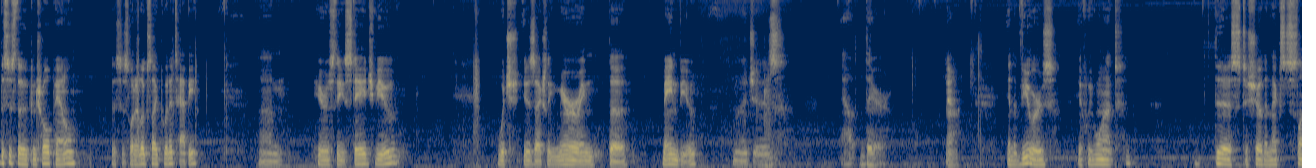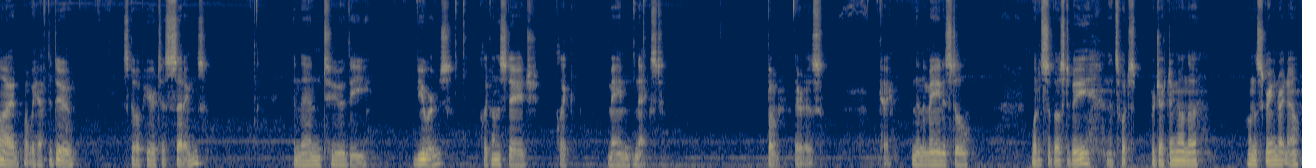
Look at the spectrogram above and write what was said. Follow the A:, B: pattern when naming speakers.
A: this is the control panel. This is what it looks like when it's happy. Um, here's the stage view, which is actually mirroring the main view, which is out there. Now, in the viewers, if we want this to show the next slide, what we have to do is go up here to settings and then to the viewers, click on the stage, click main next. Boom, there it is. Okay, and then the main is still what it's supposed to be, and that's what's projecting on the on the screen right now.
